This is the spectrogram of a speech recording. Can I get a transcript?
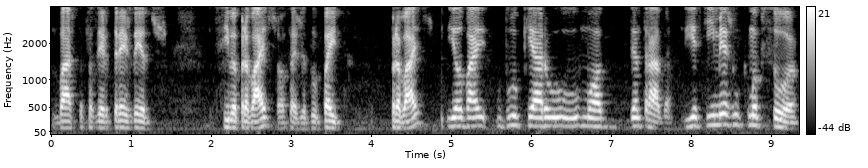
basta fazer três dedos de cima para baixo, ou seja, do peito para baixo, e ele vai bloquear o, o modo de entrada. E assim, mesmo que uma pessoa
